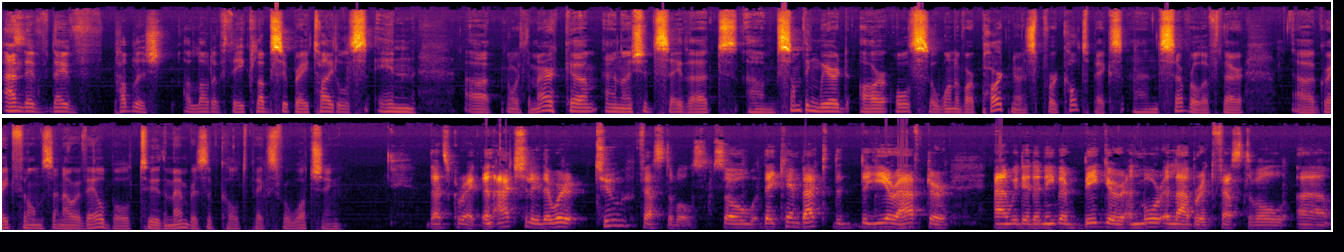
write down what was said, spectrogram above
And they've they've published a lot of the Club Super 8 titles in uh, North America, and I should say that um, Something Weird are also one of our partners for Cultpix, and several of their uh, great films are now available to the members of Cultpix for watching. That's correct. And actually, there were two festivals. So they came back the, the year after, and we did an even bigger and more elaborate festival uh,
